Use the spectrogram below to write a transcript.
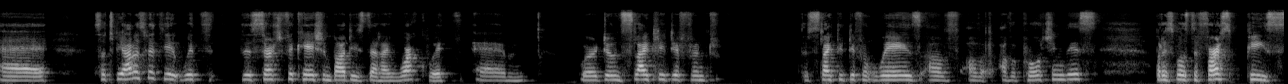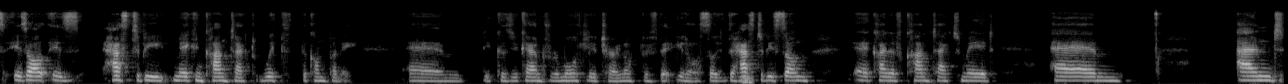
Uh, so to be honest with you, with the certification bodies that I work with, um, we're doing slightly different, there's slightly different ways of, of, of approaching this. But I suppose the first piece is all is has to be making contact with the company um, because you can't remotely turn up if they, you know, so there has mm. to be some uh, kind of contact made. Um, and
